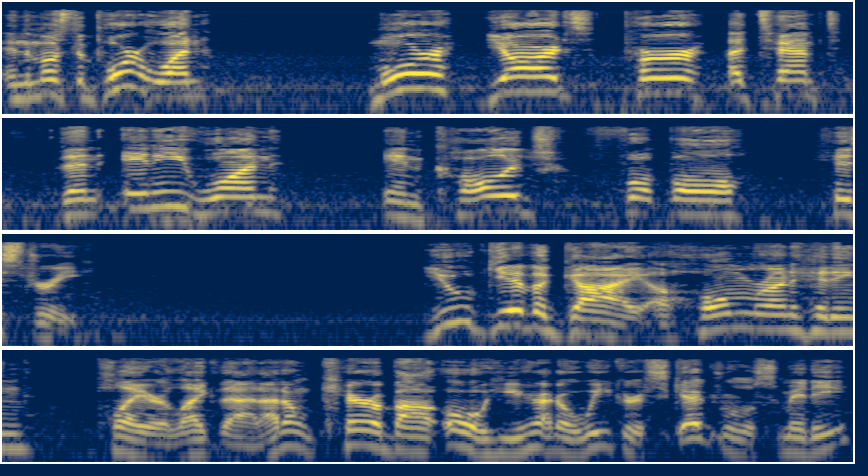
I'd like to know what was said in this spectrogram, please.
And the most important one more yards per attempt than anyone in college football history. You give a guy a home run hitting player like that. I don't care about, oh, he had a weaker schedule, Smitty.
